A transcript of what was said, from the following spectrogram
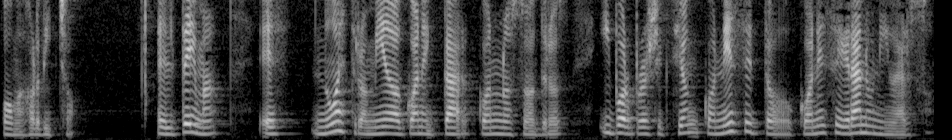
o mejor dicho, el tema es nuestro miedo a conectar con nosotros y por proyección con ese todo, con ese gran universo,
